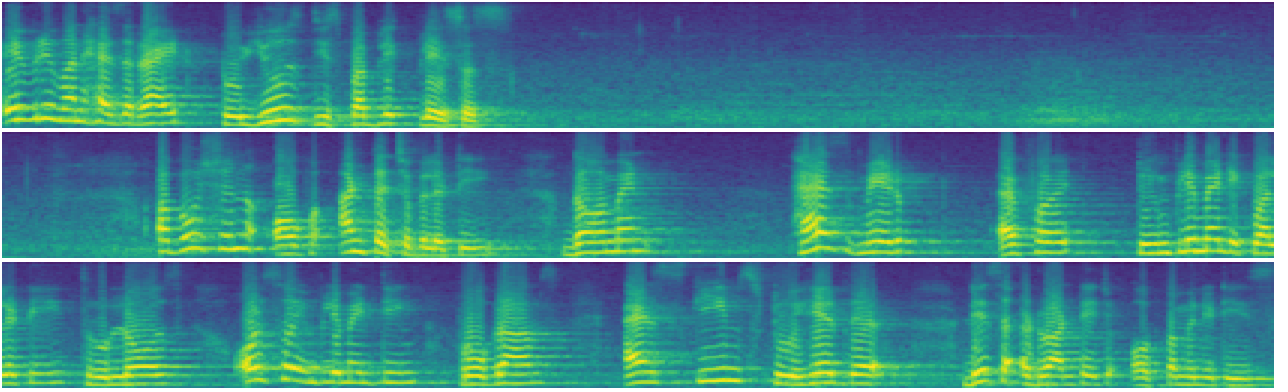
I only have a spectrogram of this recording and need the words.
everyone has a right to use these public places. Abortion of untouchability. Government has made effort to implement equality through laws, also implementing programs and schemes to help the disadvantage of communities.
